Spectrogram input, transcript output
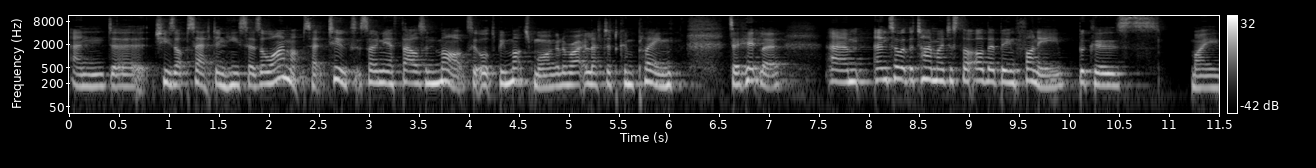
and uh, she's upset and he says oh i'm upset too because it's only a thousand marks. It ought to be much more. I'm going to write a letter to complain to hitler. Um, and so at the time i just thought oh they're being funny because my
